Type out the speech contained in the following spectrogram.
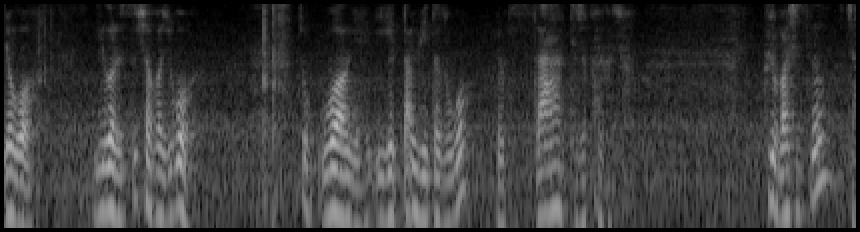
요거 이거를 쓰셔가지고 좀 우아하게 이게 딱 위에다 두고 이렇게 싹 대접할 거죠. 그리고 마실 때도 자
